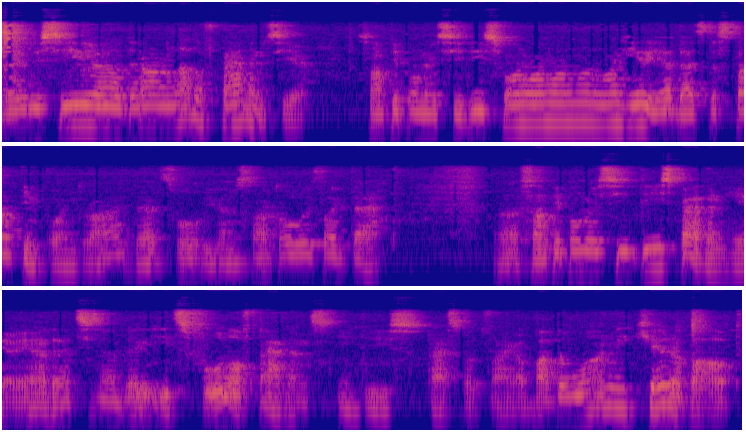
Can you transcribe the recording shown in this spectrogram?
And you see uh, there are a lot of patterns here some people may see this one, one, one, one, one here. Yeah, that's the starting point, right? That's what we're gonna start always like that. Uh, some people may see this pattern here. Yeah, that's uh, it's full of patterns in this Pascal triangle. But the one we care about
